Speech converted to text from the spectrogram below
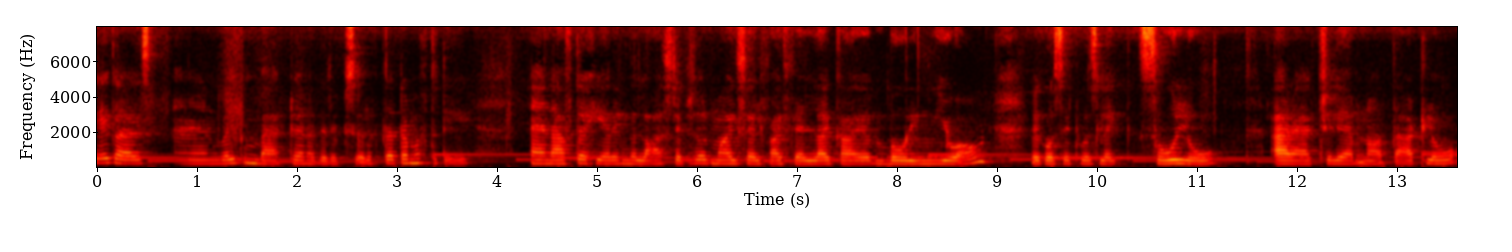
Hey guys, and welcome back to another episode of the time of the day. And after hearing the last episode myself, I felt like I am boring you out because it was like so low. And actually, I'm not that low.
